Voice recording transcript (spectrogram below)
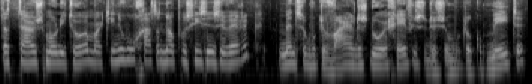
dat thuis monitoren, Martine, hoe gaat het nou precies in zijn werk? Mensen moeten waardes doorgeven, dus ze moeten ook op meten.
